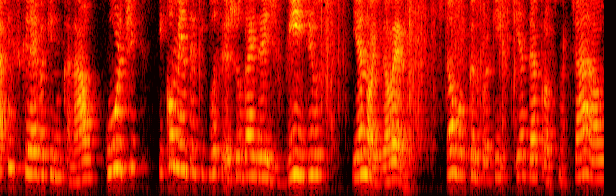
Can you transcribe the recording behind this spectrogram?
se inscreve aqui no canal, curte e comenta aí o que, você achou da ideia de vídeos. E é nóis, galera! Então, vou ficando por aqui e até a próxima. Tchau!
